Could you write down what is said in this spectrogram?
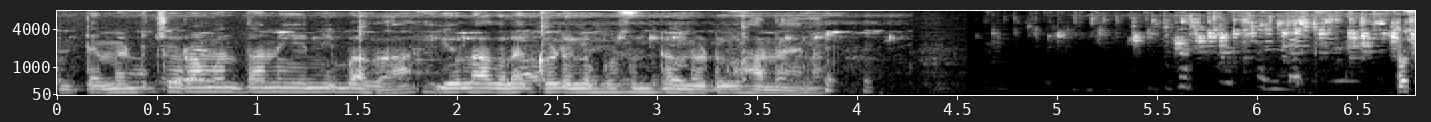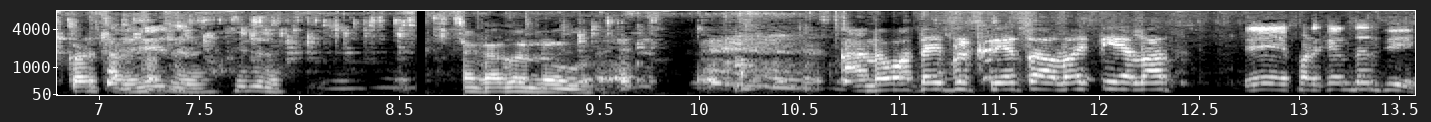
आणि टमॅटो चिरा म्हणताना यांनी बघा यो लागला कडेला बसून टमॅटो हाणायला. नका करू. कांदा वाटाय प्रक्रिया चालू आहे फडक्यात धर ती.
